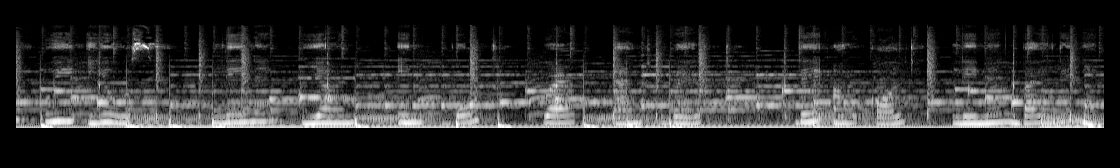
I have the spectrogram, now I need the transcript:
If we use linen yarn in both warp and weft, they are called linen by linen.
